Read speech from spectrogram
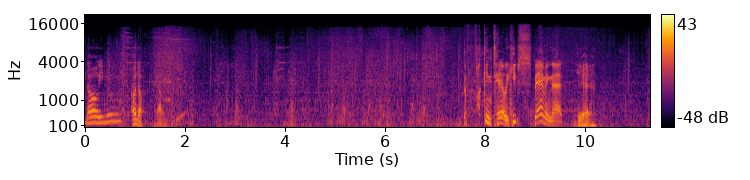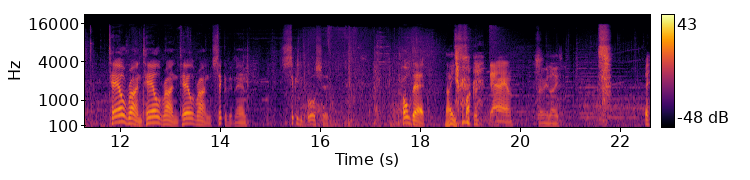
No, he moved. Oh no, I got him. Fucking tail. He keeps spamming that. Yeah. Tail run, tail run, tail run. Sick of it, man. Sick of your bullshit. Hold that. Nice. Fucker. Damn. Very nice.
